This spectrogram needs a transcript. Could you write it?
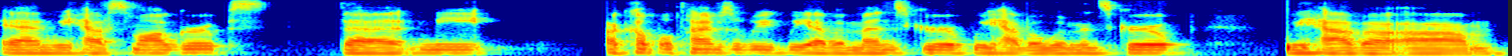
And we have small groups that meet a couple times a week. We have a men's group, we have a women's group, we have a um,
